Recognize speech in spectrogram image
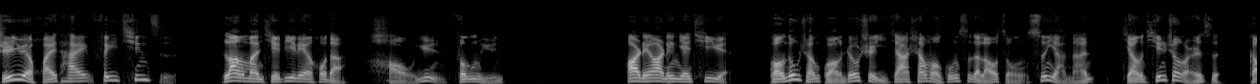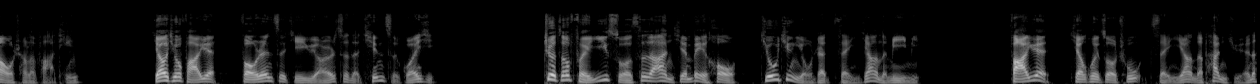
十月怀胎非亲子，浪漫姐弟恋后的好运风云。二零二零年七月，广东省广州市一家商贸公司的老总孙亚楠将亲生儿子告上了法庭，要求法院否认自己与儿子的亲子关系。这则匪夷所思的案件背后究竟有着怎样的秘密？法院将会做出怎样的判决呢？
